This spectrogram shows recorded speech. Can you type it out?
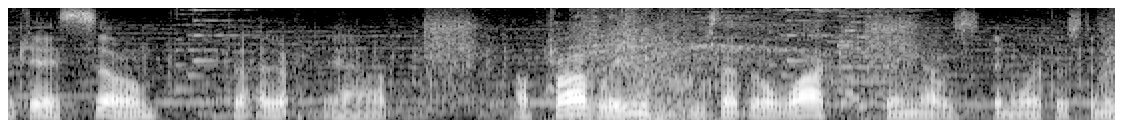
Okay, so, yeah, I'll probably use that little walk thing that was been worthless to me.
